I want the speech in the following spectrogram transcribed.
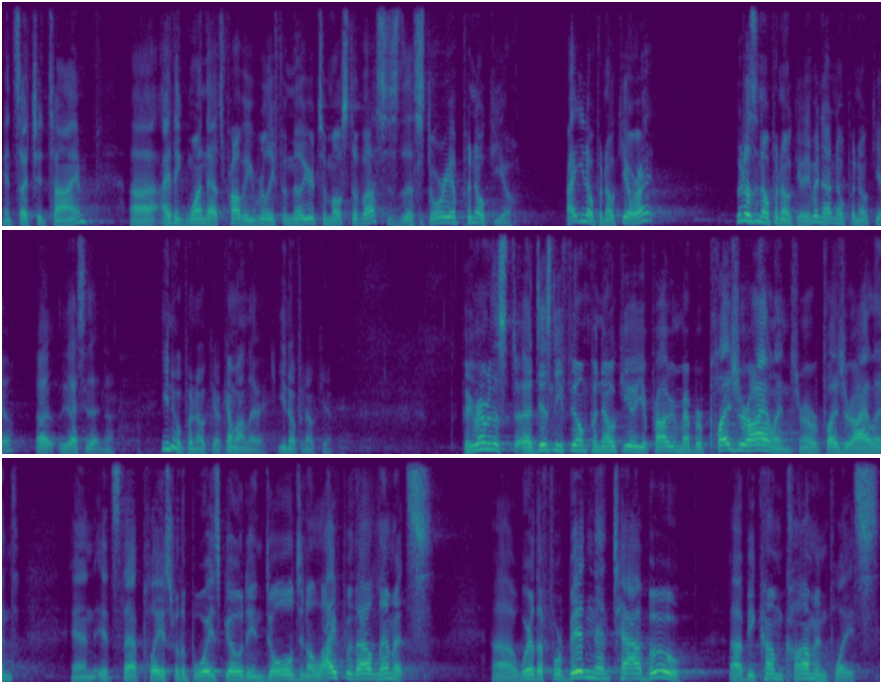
in such a time. Uh, I think one that's probably really familiar to most of us is the story of Pinocchio. Right? You know Pinocchio, right? Who doesn't know Pinocchio? Anybody not know Pinocchio? Oh, did I see that? No. You know Pinocchio. Come on, Larry. You know Pinocchio. If you remember this uh, Disney film Pinocchio, you probably remember Pleasure Island. Remember Pleasure Island? And it's that place where the boys go to indulge in a life without limits, uh, where the forbidden and taboo uh, become commonplace.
